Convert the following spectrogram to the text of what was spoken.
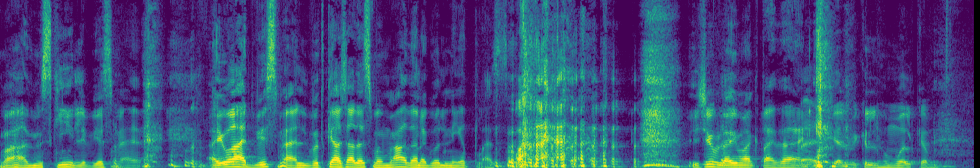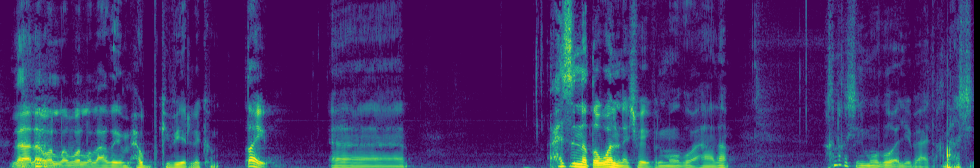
معاذ مسكين اللي بيسمع. أي واحد بيسمع البودكاست هذا اسمه معاذ أنا أقول إنه يطلع الصراحة. يشوف له أي مقطع ثاني. بعد قلبي كلهم ويلكم لا لا والله والله العظيم حب كبير لكم. طيب آه، أحس إن طولنا شوي في الموضوع هذا. خلينا نخش الموضوع اللي بعده خلينا نخش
